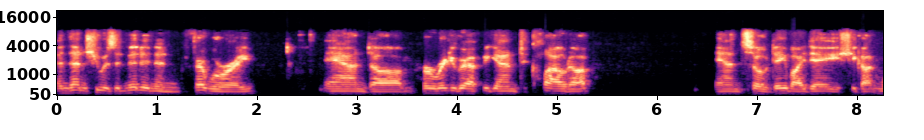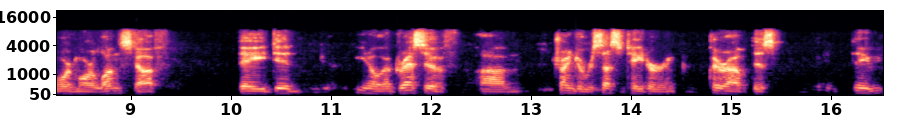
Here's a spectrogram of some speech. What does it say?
And then she was admitted in February, and um, her radiograph began to cloud up. And so day by day, she got more and more lung stuff. They did, you know, aggressive um, trying to resuscitate her and clear out this. They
